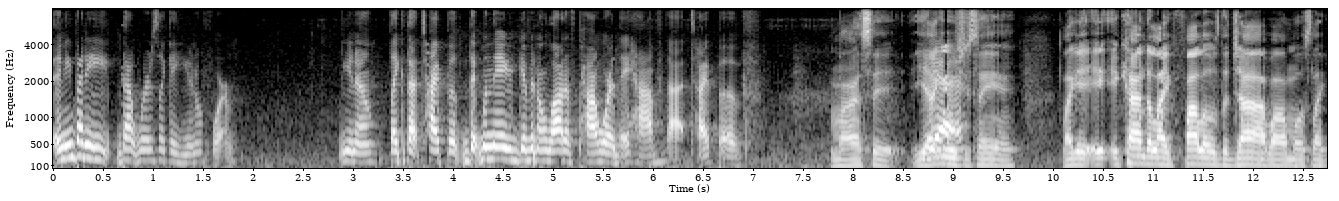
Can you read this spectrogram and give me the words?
anybody that wears like a uniform, you know, like that type of that when they're given a lot of power, they have that type of mindset. Yeah, I get what you're saying. Like it, it, it kind of like follows the job almost. Like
